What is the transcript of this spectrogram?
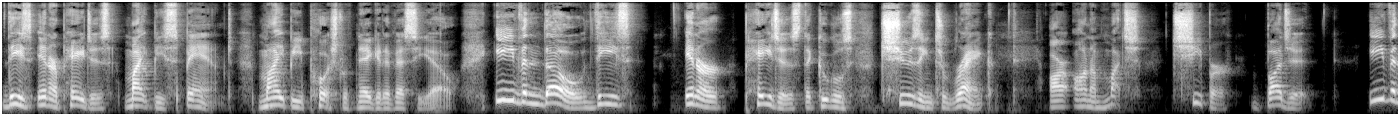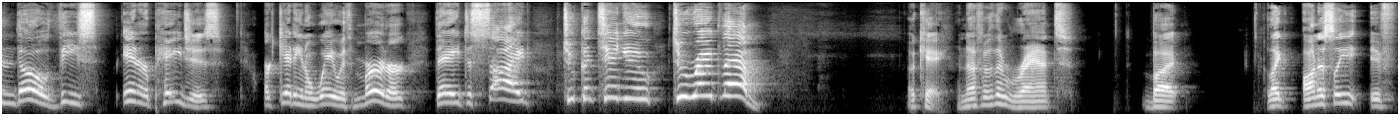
these inner pages might be spammed, might be pushed with negative SEO, even though these inner pages that Google's choosing to rank are on a much cheaper budget, even though these inner pages are getting away with murder, they decide to continue to rank them. Okay, enough of the rant, but like honestly, if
